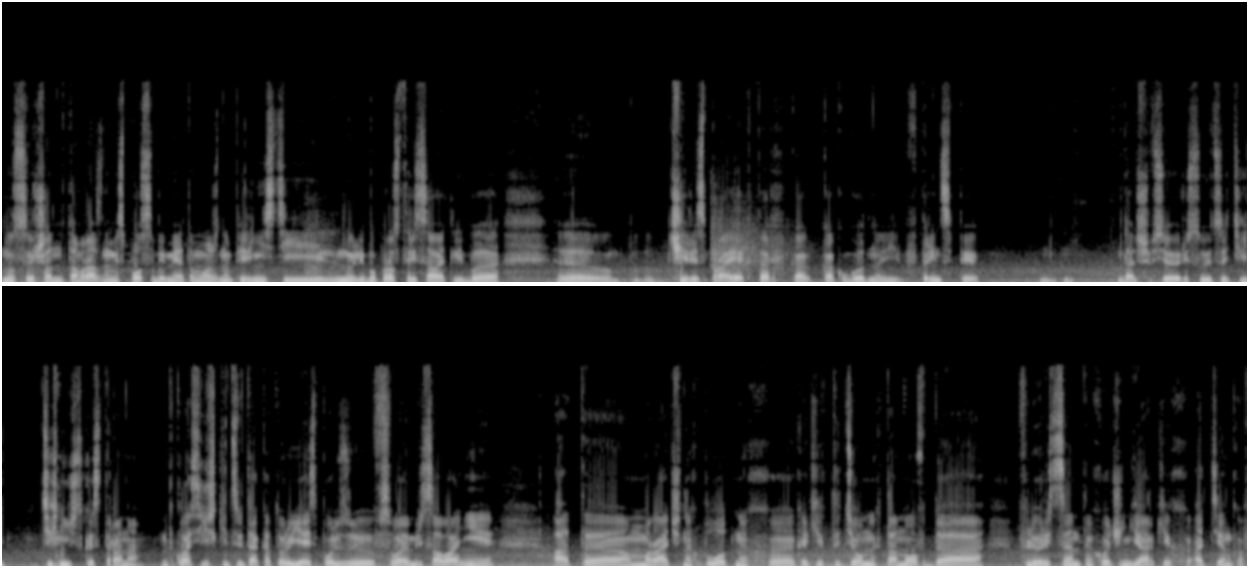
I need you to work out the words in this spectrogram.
ну, совершенно там разными способами это можно перенести, ну, либо просто рисовать, либо э, через проектор, как, как угодно. И, в принципе, дальше все рисуется техническая сторона. Это классические цвета, которые я использую в своем рисовании от э, мрачных, плотных, э, каких-то темных тонов до флуоресцентных, очень ярких оттенков.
